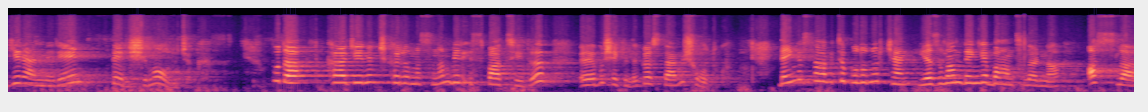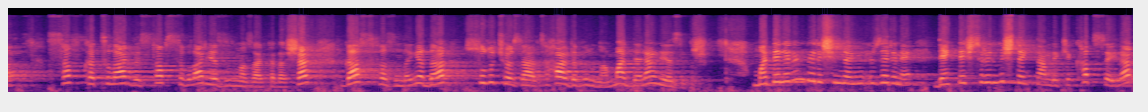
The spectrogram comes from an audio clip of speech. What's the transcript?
girenlerin derişimi olacak. Bu da KC'nin çıkarılmasının bir ispatıydı. E, bu şekilde göstermiş olduk. Denge sabiti bulunurken yazılan denge bağıntılarına asla saf katılar ve saf sıvılar yazılmaz arkadaşlar. Gaz fazında ya da sulu çözelti halde bulunan maddeler yazılır. Maddelerin derişimlerinin üzerine denkleştirilmiş denklemdeki katsayılar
